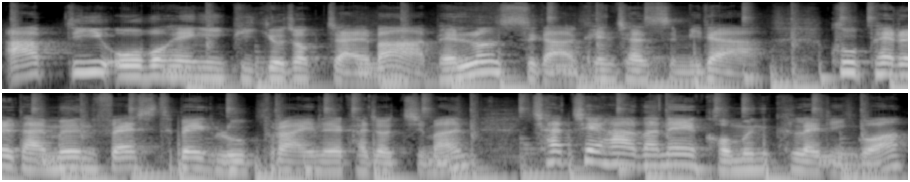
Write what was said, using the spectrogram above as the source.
앞뒤 오버행이 비교적 짧아 밸런스가 괜찮습니다. 쿠페를 닮은 패스트백 루프라인을 가졌지만 차체 하단의 검은 클레딩과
